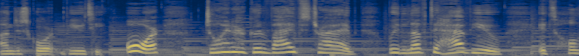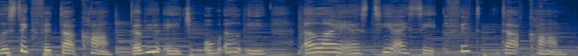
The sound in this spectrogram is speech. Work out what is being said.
underscore beauty or join our good vibes tribe. We'd love to have you. It's wholisticfit.com. W H O L E L I S T I C fit.com.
